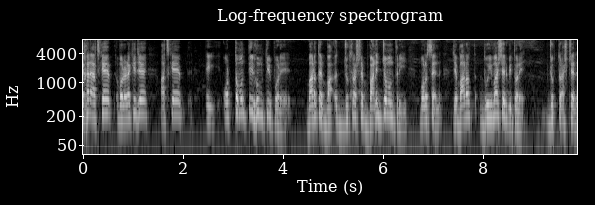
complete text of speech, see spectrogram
এখানে আজকে বলে রাখি যে, আজকে এই অর্থমন্ত্রীর হুমকির পরে ভারতের যুক্তরাষ্ট্রের বাণিজ্য মন্ত্রী বলেছেন যে ভারত দুই মাসের ভিতরে যুক্তরাষ্ট্রের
